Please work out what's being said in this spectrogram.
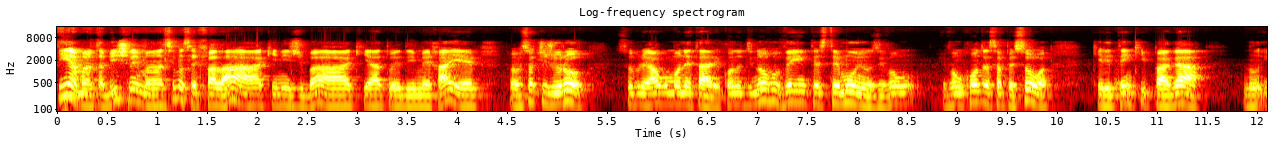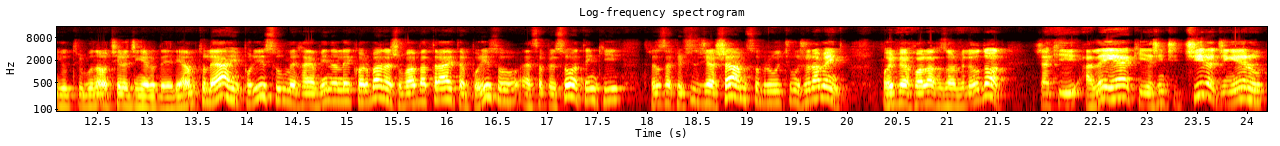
e a Marta se você falar que Nijba, que Atuedi Mechayev, uma pessoa que jurou sobre algo monetário, quando de novo vem testemunhos e vão, e vão contra essa pessoa, que ele tem que pagar no, e o tribunal tira dinheiro dele. e por isso, por isso essa pessoa tem que trazer o sacrifício de Hashem sobre o último juramento. Já que a lei é que a gente tira dinheiro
